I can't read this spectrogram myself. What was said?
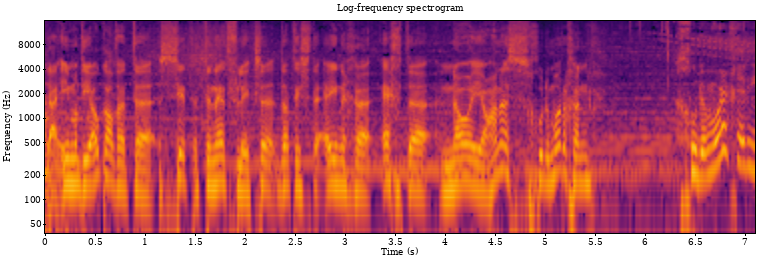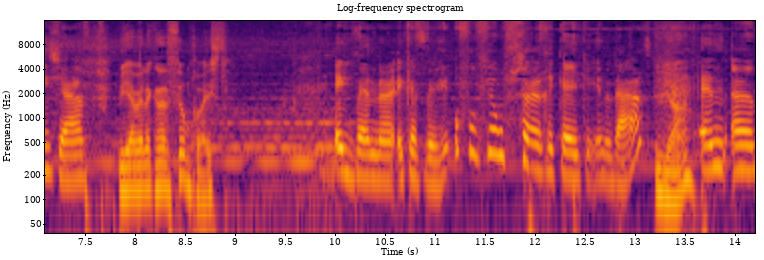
Ja, iemand die ook altijd eh, zit te Netflixen... dat is de enige echte Noah Johannes. Goedemorgen. Goedemorgen, Risa. Ben jij weer lekker naar de film geweest? Ik, ben, eh, ik heb weer heel veel films eh, gekeken, inderdaad. Ja. En ehm,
